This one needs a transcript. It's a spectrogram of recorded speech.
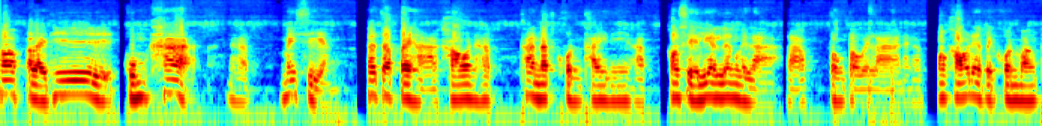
ชอบอะไรที่คุ้มค่านะครับไม่เสี่ยง ถ้าจะไปหาเขานะครับถ้านัดคนไทยนี้ครับเขาเซเรียสเรื่องเวลาครับตรงต่อเวลานะครับเพราะเขาเนี่ยเป็นคนวางแผ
